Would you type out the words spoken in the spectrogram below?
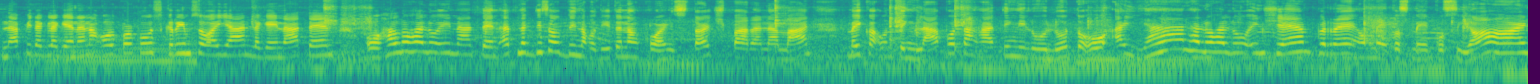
na pinaglagyan na ng all-purpose cream. So ayan, lagay natin. O halo-haloin natin. At nag-dissolve din ako dito ng cornstarch para naman may kaunting lapot ang ating niluluto. O ayan, halo-haloin syempre. O mekos-mekos yarn.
